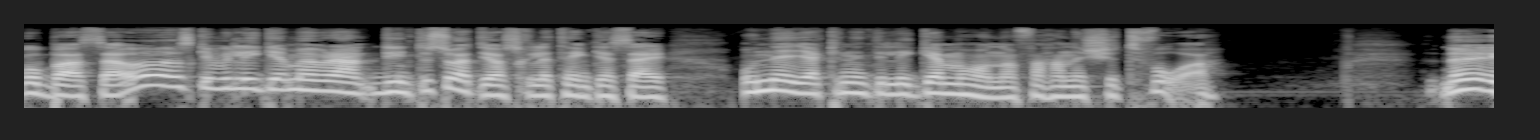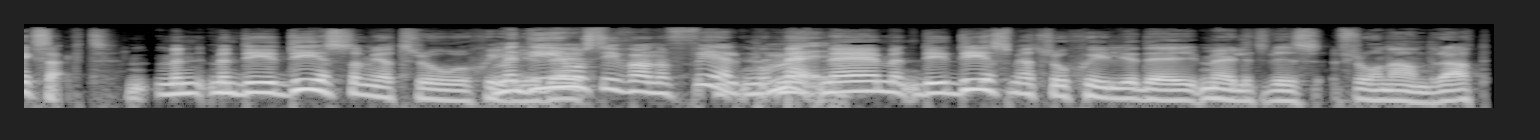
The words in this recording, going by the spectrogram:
och bara så här, ska vi ligga med varandra? Det är inte så att jag skulle tänka så här, åh nej, jag kan inte ligga med honom för han är 22. Nej, exakt. Men, men det är det som jag tror skiljer Men det dig. måste ju vara något fel på nej, mig. Nej, men det är det som jag tror skiljer dig möjligtvis från andra. Att,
